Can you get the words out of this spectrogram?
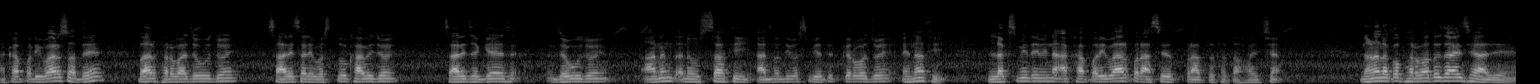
આખા પરિવાર સાથે બહાર ફરવા જવું જોઈએ, સારી સારી વસ્તુઓ ખાવી જોઈએ, સારી જગ્યાએ જવું જોઈએ આનંદ અને ઉત્સાહથી આજનો દિવસ વ્યતીત કરવો જોઈએ. એનાથી લક્ષ્મીદેવીના આખા પરિવાર પર આશીર્વાદ પ્રાપ્ત થતા હોય છે. ઘણા લોકો ફરવા તો જાય છે આજે.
